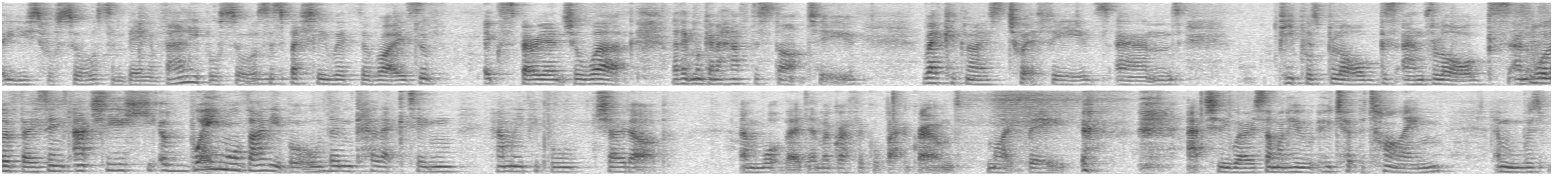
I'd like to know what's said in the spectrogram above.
a useful source and being a valuable source, Mm. especially with the rise of experiential work. I think we're going to have to start to recognise Twitter feeds and people's blogs and vlogs and all of those things actually are, are way more valuable than collecting how many people showed up and what their demographical background might be. actually, whereas someone who, who took the time and was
